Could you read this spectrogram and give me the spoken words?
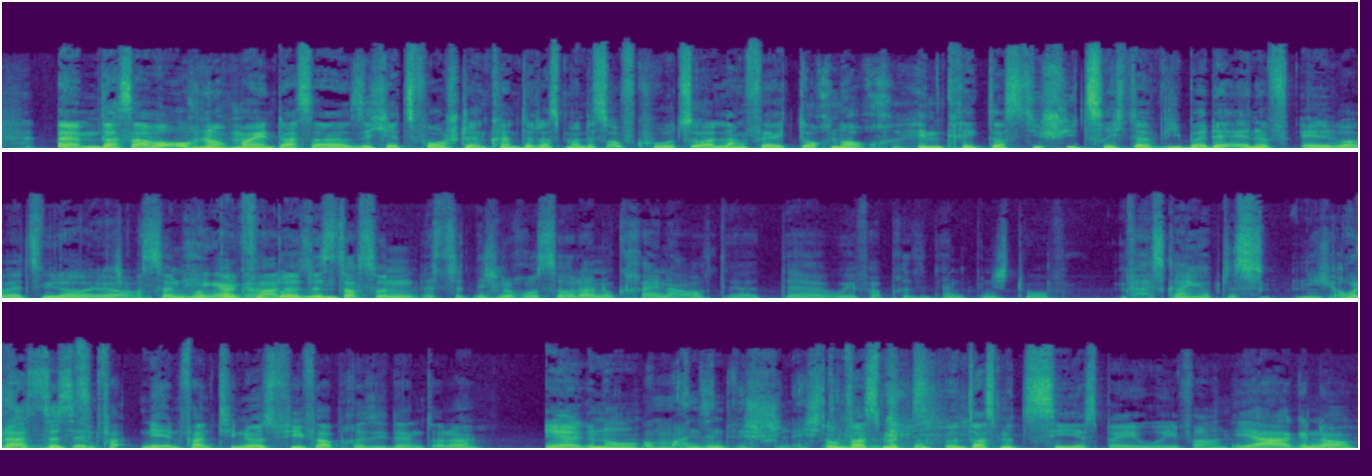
ähm, dass er aber auch noch meint, dass er sich jetzt vorstellen könnte, dass man das auf kurz oder lang vielleicht doch noch hinkriegt, dass die Schiedsrichter wie bei der NFL, weil wir jetzt wieder ja, so ein Hänger gerade. Das sind. ist doch so ein, ist das nicht ein Russe oder ein Ukrainer auch, der, der UEFA-Präsident? Bin ich doof? Ich weiß gar nicht, ob das nicht auch Oder ist das Infa nee, Infantino ist FIFA-Präsident, oder? Ja, genau. Oh Mann, sind wir schlecht. Und was, mit, und was mit C ist bei UEFA. Ja, genau.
